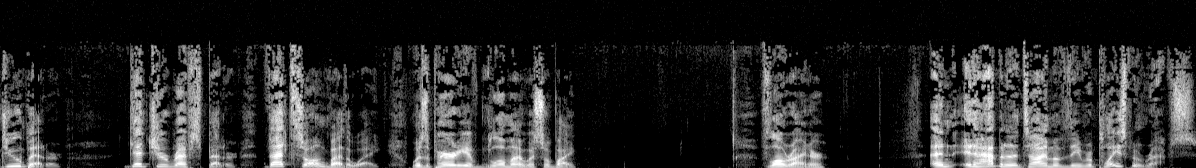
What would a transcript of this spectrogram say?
Do better. Get your refs better. That song, by the way, was a parody of Blow My Whistle by Flo Rida and it happened at the time of the replacement refs.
